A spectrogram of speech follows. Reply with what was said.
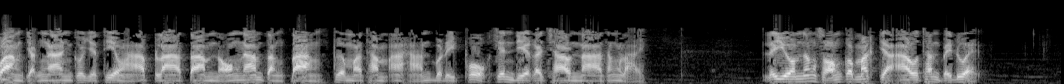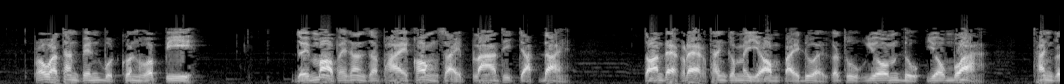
ว่างจากงานก็จะเที่ยวหาปลาตามหนองน้ำต่างๆ เพื่อมาทำอาหารบริโภค เช่นเดียวกับชาวนาทั้งหลาย และโยมทั้งสองก็มักจะเอาท่านไปด้วย เพราะว่าท่านเป็นบุตรคนหัวปี โดยมอบให้ท่านสะพายข้องใส่ปลาที่จับได้ ตอนแรกๆท่านก็ไม่ยอมไปด้วย ก็ถูกโยมดุโยมว่า ท่านก็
